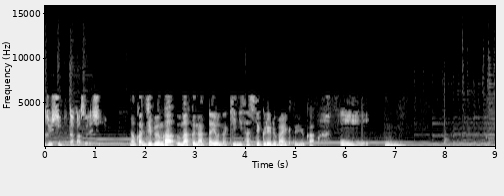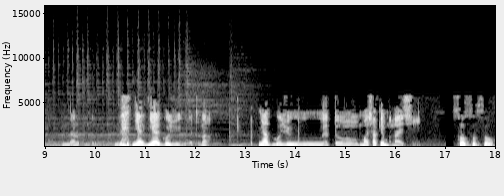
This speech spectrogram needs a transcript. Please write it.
重心も高そうだし。なんか自分が上手くなったような気にさせてくれるバイクというか、おーうん。なるほど。で、200 250やとな。250やと、まあ、車検もないし、そうそうそ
